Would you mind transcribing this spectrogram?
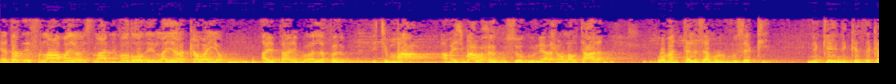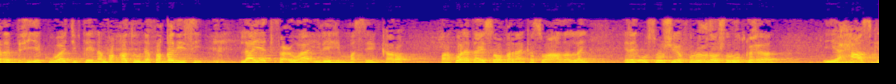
Ee dad islaamay oo islaamnimadoodii la yarkabayo ay tahay mualafadu ijmaac ama ijmac waxood buu soo guurinaya raxima allahu tacaala waman talzamu lmuzaki ninkay ninka zakada bixiyey ku waajibtay nafaqatu nafaqadiisii laa yadfacuhaa ilayhim ma siin karo. War kuwan hadda soo marnaan ka soo hadalnay inay usuushiiyo furuucdoo shuruud ku xihan iyo xaaska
